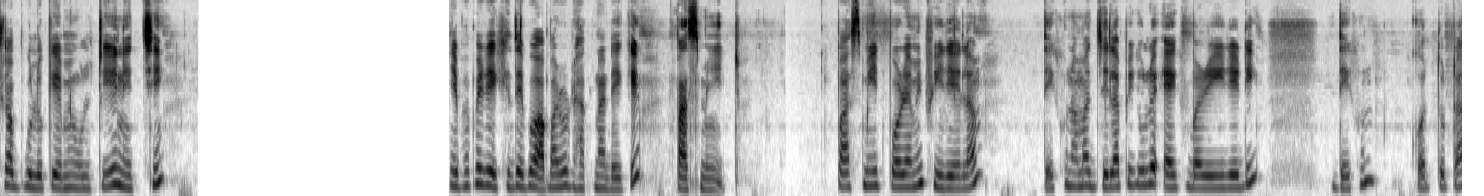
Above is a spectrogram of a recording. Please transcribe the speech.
সবগুলোকে আমি উল্টিয়ে নিচ্ছি। এভাবে রেখে দেব আবারও ঢাকনা ডেকে পাঁচ মিনিট। পাঁচ মিনিট পরে আমি ফিরে এলাম। দেখুন আমার জিলাপিগুলো একবারেই রেডি দেখুন কতটা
